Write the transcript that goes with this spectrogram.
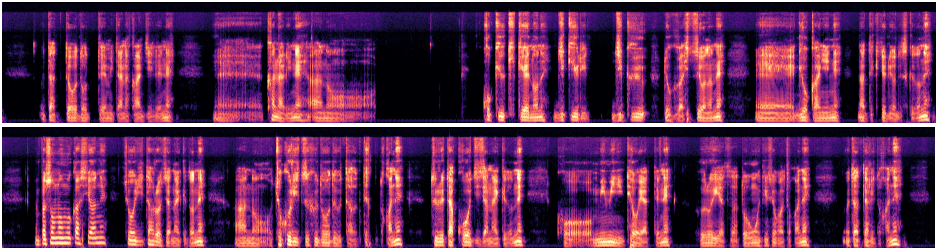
歌って踊ってみたいな感じでね、えーかなりね、あのー呼吸器系のね、持久力、持久力が必要なね、えー業界にね、なってきてるようですけどね。やっぱその昔はね、庄司太郎じゃないけどね、あの、直立不動で歌うってとかね、鶴田浩二じゃないけどね、こう、耳に手をやってね、古いやつだと思い出しょうがとかね、歌ったりとかね、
